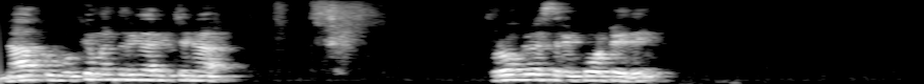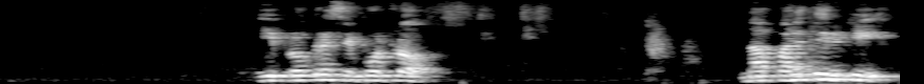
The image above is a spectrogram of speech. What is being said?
నాకు ముఖ్యమంత్రి గారు ఇచ్చిన ప్రోగ్రెస్ రిపోర్ట్ ఇది. ఈ ప్రోగ్రెస్ రిపోర్ట్లో నా పనితీరుకి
